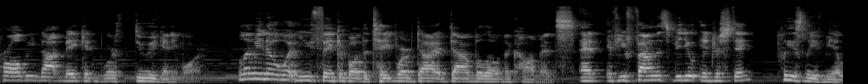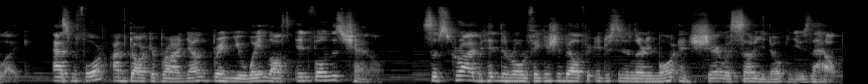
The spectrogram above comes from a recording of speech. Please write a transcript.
probably not make it worth doing anymore. Let me know what you think about the tapeworm diet down below in the comments, and if you found this video interesting, please leave me a like. As before, I'm Dr. Brian Yeung, bringing you weight loss info on this channel. Subscribe and hit the notification bell if you're interested in learning more, and share it with someone you know can use the help.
